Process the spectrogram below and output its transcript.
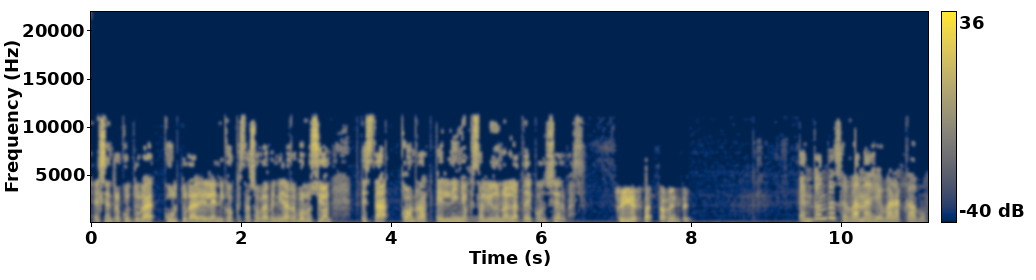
el Centro Cultural, Cultural Helénico que está sobre Avenida Revolución está Conrad, el niño que salió de una lata de conservas. Sí, exactamente. ¿En dónde se van a llevar a cabo?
